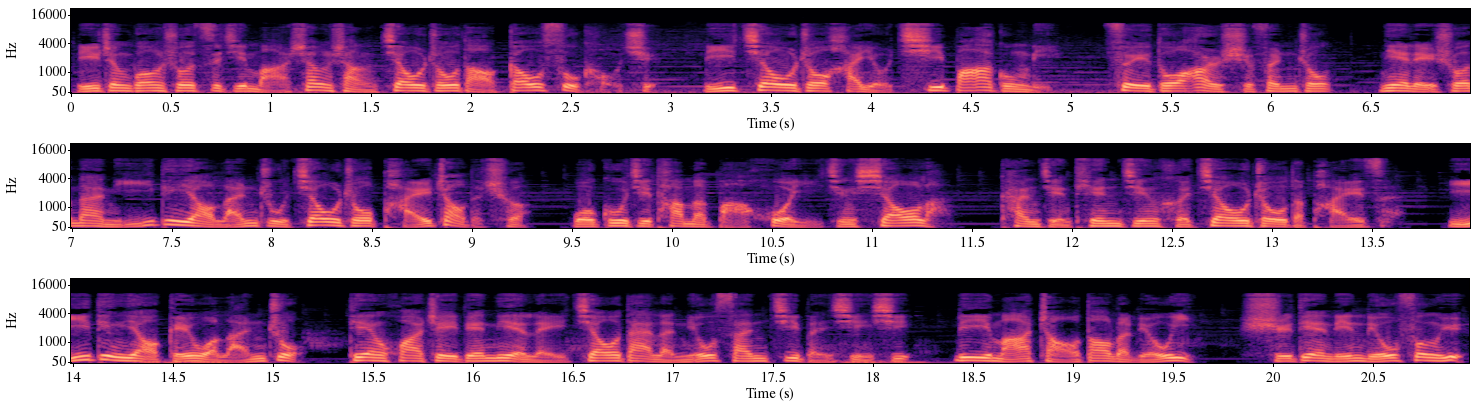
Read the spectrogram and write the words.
李正光说自己马上上胶州到高速口去，离胶州还有七八公里，最多二十分钟。聂磊说：“那你一定要拦住胶州牌照的车，我估计他们把货已经销了。看见天津和胶州的牌子，一定要给我拦住。”电话这边，聂磊交代了牛三基本信息，立马找到了刘毅、史殿林、刘凤玉、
